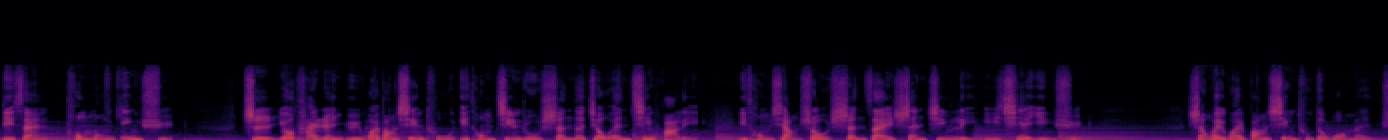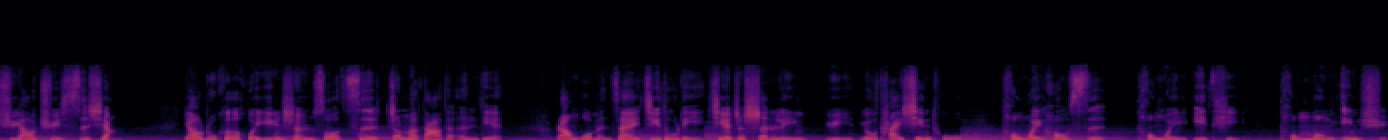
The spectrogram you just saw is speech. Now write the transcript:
第三，同盟应许，指犹太人与外邦信徒一同进入神的救恩计划里，一同享受神在圣经里一切应许。身为外邦信徒的我们，需要去思想。要如何回应神所赐这么大的恩典，让我们在基督里借着圣灵与犹太信徒同为后嗣，同为一体，同盟应许，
